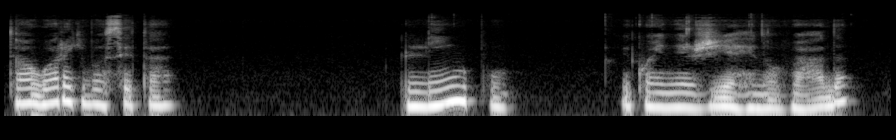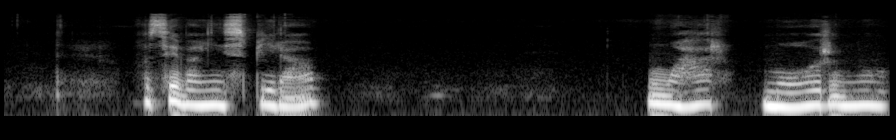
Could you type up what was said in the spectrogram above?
Então, agora que você está limpo e com a energia renovada, você vai inspirar um ar morno,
